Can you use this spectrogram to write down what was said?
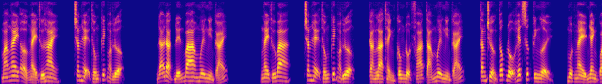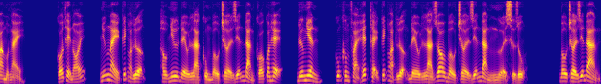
Mà ngay ở ngày thứ hai, chăn hệ thống kích hoạt lượng đã đạt đến 30.000 cái. Ngày thứ ba, chăn hệ thống kích hoạt lượng càng là thành công đột phá 80.000 cái, tăng trưởng tốc độ hết sức kinh người, một ngày nhanh qua một ngày. Có thể nói, những này kích hoạt lượng, hầu như đều là cùng bầu trời diễn đàn có quan hệ, đương nhiên, cũng không phải hết thể kích hoạt lượng đều là do bầu trời diễn đàn người sử dụng. Bầu trời diễn đàn,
